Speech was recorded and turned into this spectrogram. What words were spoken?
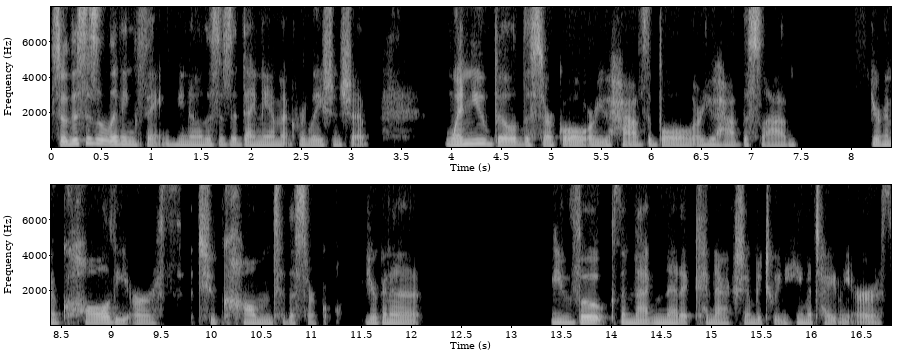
So this is a living thing you know this is a dynamic relationship. When you build the circle or you have the bowl or you have the slab you're going to call the earth to come to the circle. You're going to evoke the magnetic connection between hematite and the earth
